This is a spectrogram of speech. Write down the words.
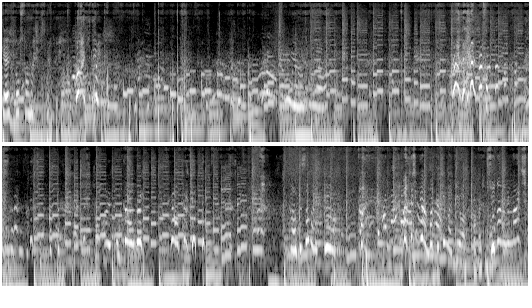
gidiyor. Ay, yoruldum ya. Ay, kaldır. Kaldır. Kaldırsana istiyorum. Ay, ya bakışım acıyor. Şuradan önümden çık.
